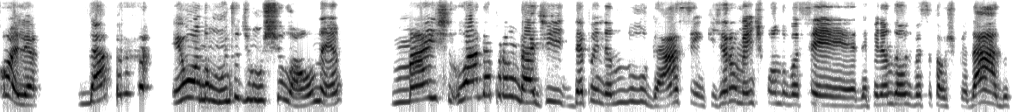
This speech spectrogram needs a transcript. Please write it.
Olha, dá pra. Eu ando muito de mochilão, né? Mas lá dá pra andar de. Dependendo do lugar, assim, que geralmente quando você. Dependendo de onde você está hospedado,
